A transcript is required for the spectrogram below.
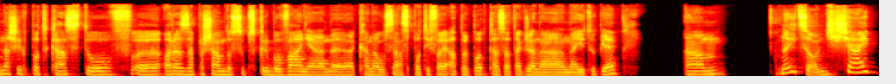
naszych podcastów e, oraz zapraszam do subskrybowania e, kanału na Spotify, Apple Podcast, a także na, na YouTubie. Um, no i co? Dzisiaj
